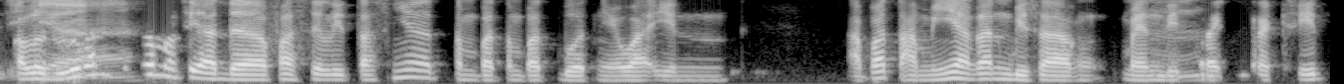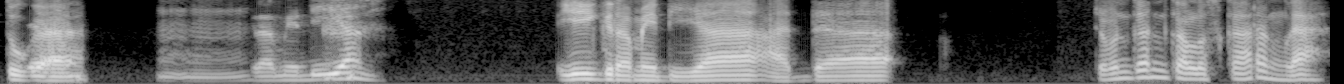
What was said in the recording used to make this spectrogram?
kalau Iya. dulu kan kita masih ada fasilitasnya tempat-tempat buat nyewain apa Tamiya kan bisa main di Hmm. track-track situ Ya. kan. Mm-mm. Gramedia. Iya Gramedia ada. Cuman kan kalau sekarang lah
